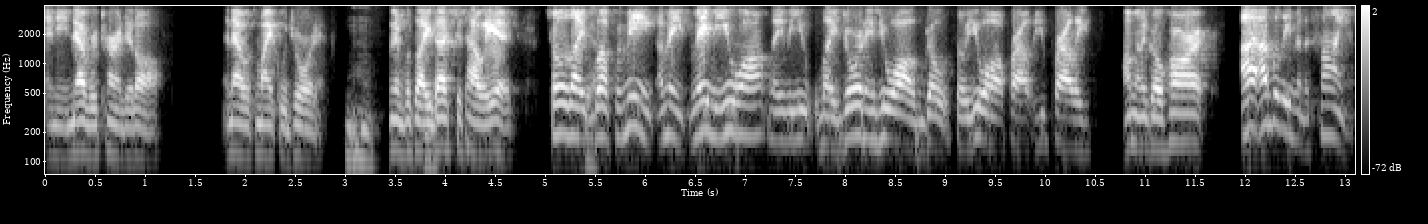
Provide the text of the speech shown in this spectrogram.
and he never turned it off, and that was Michael Jordan. Mm-hmm. And it was like that's just how he is. So like, yeah. but for me, I mean, maybe you all, maybe you like Jordan's you all go. So you all probably, you probably, I'm gonna go hard. I, I believe in the science.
